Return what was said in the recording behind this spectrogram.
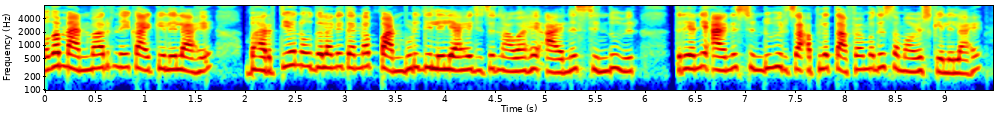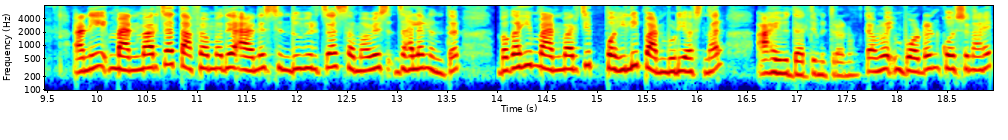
बघा म्यानमारने काय केलेलं आहे? भारतीय नौदलाने त्यांना पाणबुडी दिलेली आहे जिचं नाव आहे आय एन एस सिंधुवीर. तर यांनी आय एन एस सिंधुवीरचा आपल्या ताफ्यामध्ये समावेश केलेला आहे. आणि म्यानमारच्या ताफ्यामध्ये आय एन एस सिंधुवीरचा समावेश झाल्यानंतर बघा ही म्यानमारची पहिली पाणबुडी असणार आहे विद्यार्थी मित्रांनो. त्यामुळे इम्पॉर्टंट क्वेश्चन आहे.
